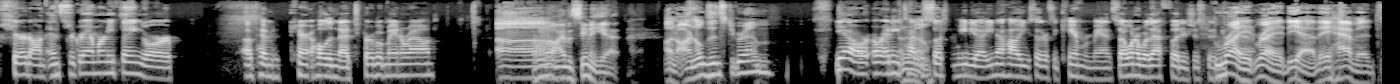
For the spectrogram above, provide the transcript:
shared on Instagram or anything, or of him car- holding that Turbo Man around? Uh I don't know. I um, haven't seen it yet. on Arnold's Instagram. Yeah, or, or any type know. of social media. You know how you said there's a cameraman, so I wonder where that footage is going to be. Right, found. right. Yeah, they have it.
